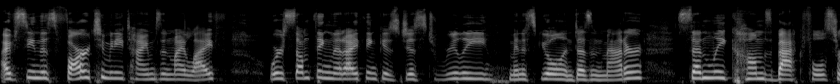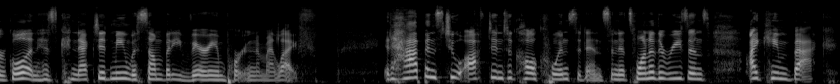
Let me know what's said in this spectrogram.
I've seen this far too many times in my life where something that I think is just really minuscule and doesn't matter suddenly comes back full circle and has connected me with somebody very important in my life. It happens too often to call coincidence, and it's one of the reasons I came back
